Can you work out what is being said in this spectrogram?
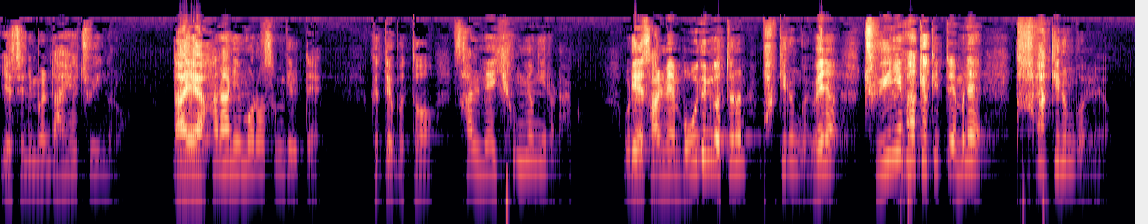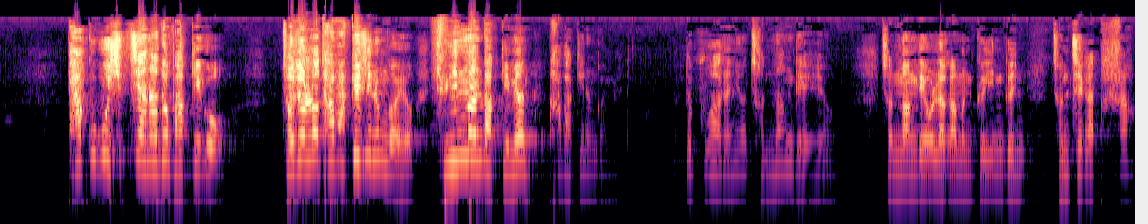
예수님을 나의 주인으로, 나의 하나님으로 섬길 때, 그때부터 삶의 혁명이 일어나고, 우리의 삶의 모든 것들은 바뀌는 거예요. 왜냐? 주인이 바뀌었기 때문에 다 바뀌는 거예요. 바꾸고 싶지 않아도 바뀌고, 저절로 다 바뀌어지는 거예요. 주인만 바뀌면 다 바뀌는 겁니다. 또 부활은요, 전망대예요. 전망대에 올라가면 그 인근 전체가 다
